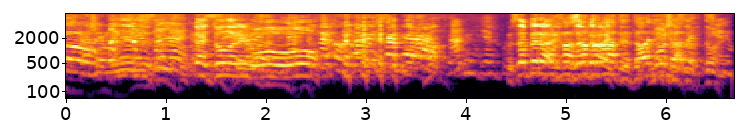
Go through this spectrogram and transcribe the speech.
Каже, вони не зелені. 5 доларів. О, Забирай, забирайте. Можна забирати.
